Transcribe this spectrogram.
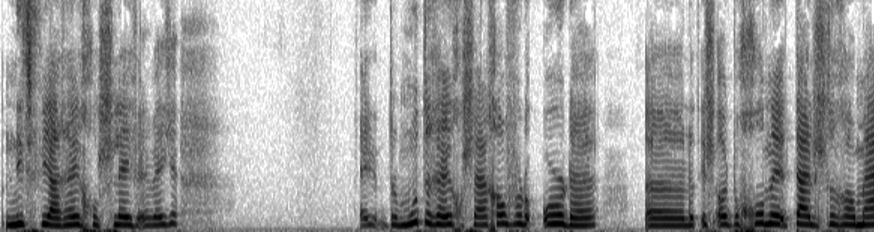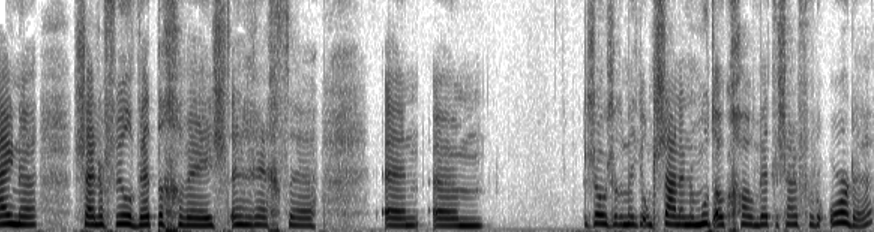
niet via regels leven. En weet je, er moeten regels zijn, gewoon voor de orde. Uh, dat is ooit begonnen tijdens de Romeinen. Zijn er veel wetten geweest en rechten. En um, zo is dat een beetje ontstaan. En er moet ook gewoon wetten zijn voor de orde.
